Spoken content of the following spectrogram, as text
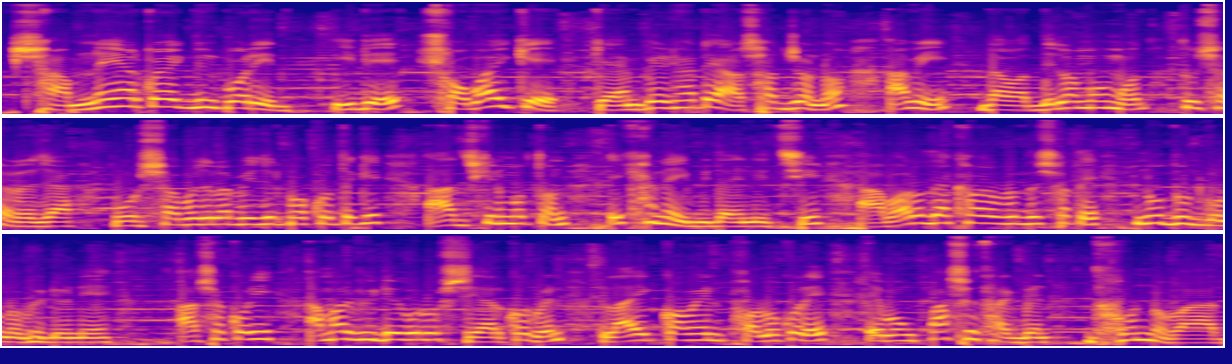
সামনেই আর কয়েকদিন পরে ঈদে সবাইকে ক্যাম্পের ঘাটে আসার জন্য আমি দাওয়াত দিলাম মোহাম্মদ তুষার রাজা। বর্ষা উপজেলা পেজের পক্ষ থেকে আজকের মতন এখানেই বিদায় নিচ্ছি। আবারও দেখা হবে আপনাদের সাথে নতুন কোনো ভিডিও নিয়ে। আশা করি আমার ভিডিওগুলো শেয়ার করবেন, লাইক, কমেন্ট, ফলো করে এবং পাশে থাকবেন। ধন্যবাদ।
